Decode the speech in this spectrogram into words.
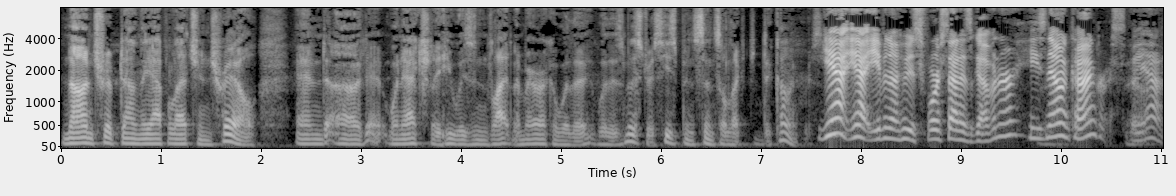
non-trip down the Appalachian Trail, and uh, when actually he was in Latin America with a, with his mistress. He's been since elected to Congress. Yeah, yeah. Even though he was forced out as governor, he's now in Congress. So, yeah.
